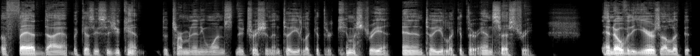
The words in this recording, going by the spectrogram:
a fad diet because he says you can't determine anyone's nutrition until you look at their chemistry and until you look at their ancestry. And over the years, I looked at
